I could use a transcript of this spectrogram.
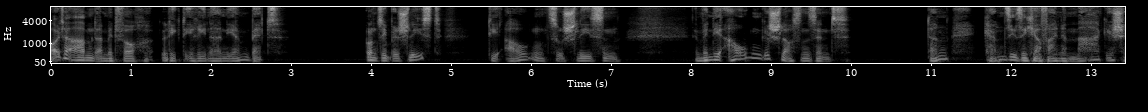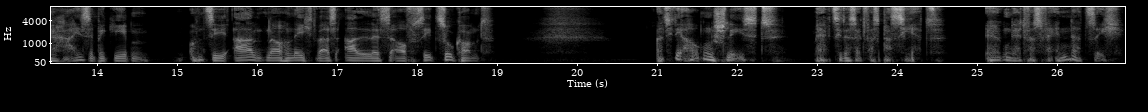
Heute Abend am Mittwoch liegt Irina in ihrem Bett und sie beschließt, die Augen zu schließen. Denn wenn die Augen geschlossen sind, dann kann sie sich auf eine magische Reise begeben und sie ahnt noch nicht, was alles auf sie zukommt. Als sie die Augen schließt, merkt sie, dass etwas passiert. Irgendetwas verändert sich.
